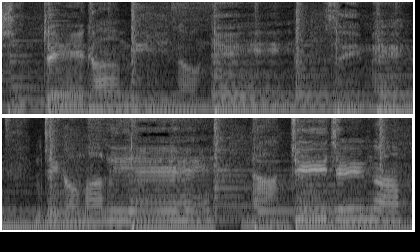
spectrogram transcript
ရှင်တွေကမိ လောင်နေစေမယ်ဒီကောင်မလေးရဲ့နာကြည့်ခြင်းငါပေါ်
